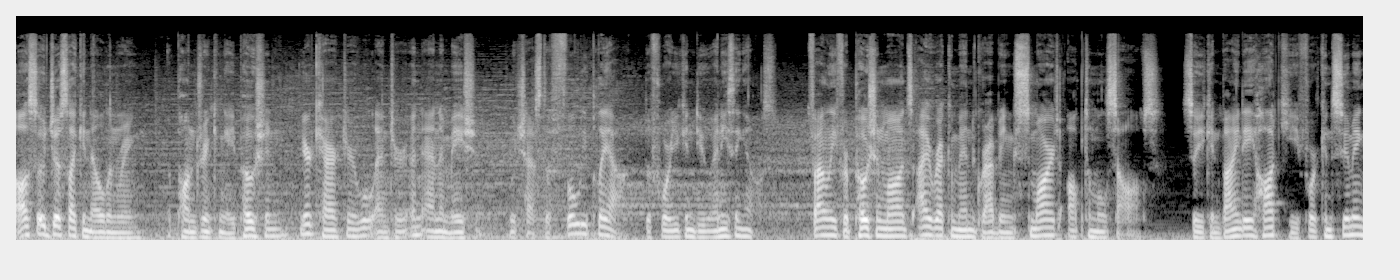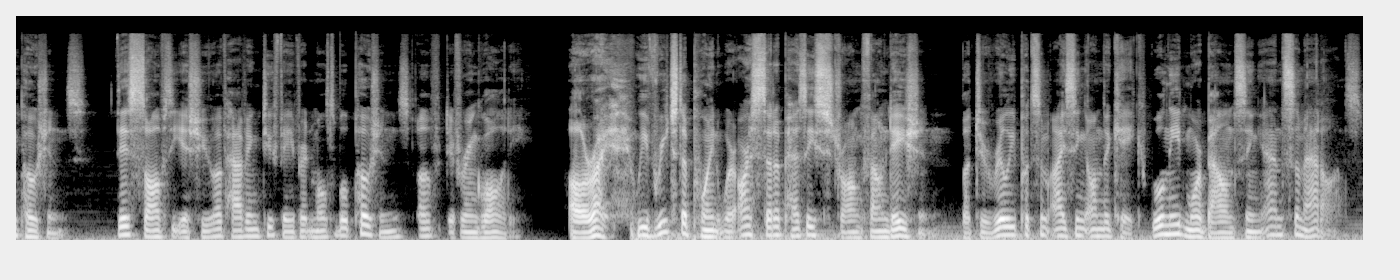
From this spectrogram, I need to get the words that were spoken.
Also just like in Elden Ring, upon drinking a potion, your character will enter an animation, which has to fully play out before you can do anything else. Finally for potion mods, I recommend grabbing Smart Optimal Solves so you can bind a hotkey for consuming potions. This solves the issue of having to favorite multiple potions of differing quality. Alright, we've reached a point where our setup has a strong foundation, but to really put some icing on the cake, we'll need more balancing and some add-ons.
